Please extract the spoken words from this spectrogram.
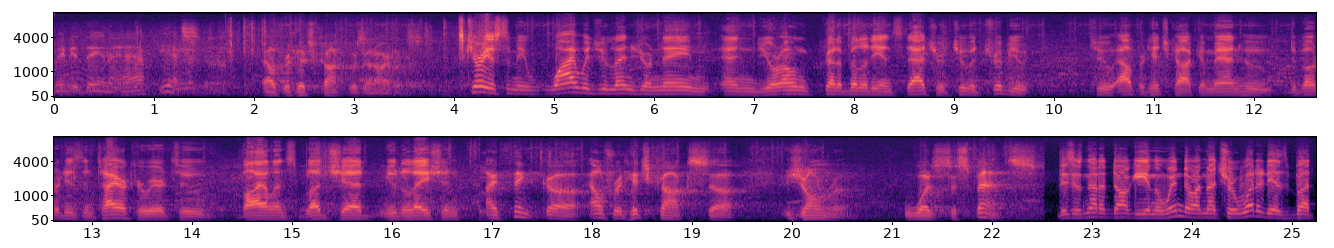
maybe a day and a half, yes. Alfred Hitchcock was an artist. Curious to me, why would you lend your name and your own credibility and stature to a tribute to Alfred Hitchcock, a man who devoted his entire career to violence, bloodshed, mutilation? I think uh, Alfred Hitchcock's uh, genre was suspense. This is not a doggy in the window. I'm not sure what it is, but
